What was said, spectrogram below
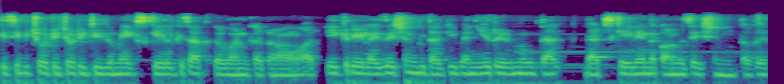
किसी भी छोटी छोटी चीज़ों में एक स्केल के साथ गवर्न कर रहा हूँ और एक रियलाइजेशन भी था कि when you remove that that scale in the conversation तो फिर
